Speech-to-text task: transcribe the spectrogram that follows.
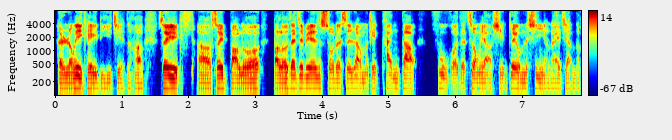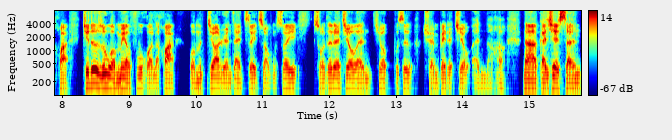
很容易可以理解的哈。所以呃，所以保罗保罗在这边说的是，让我们可以看到。复活的重要性，对我们的信仰来讲的话，其实如果没有复活的话，我们就要人在最终，所以所得的救恩就不是全备的救恩了哈。那感谢神，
